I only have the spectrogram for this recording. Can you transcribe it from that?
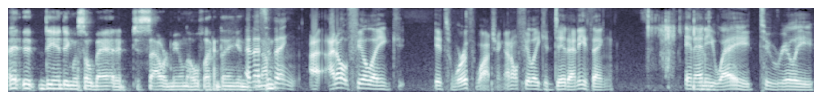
it, it, the ending was so bad, it just soured me on the whole fucking thing. And, And that's I'm- the thing. I, I don't feel like it's worth watching. I don't feel like it did anything in any way to really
